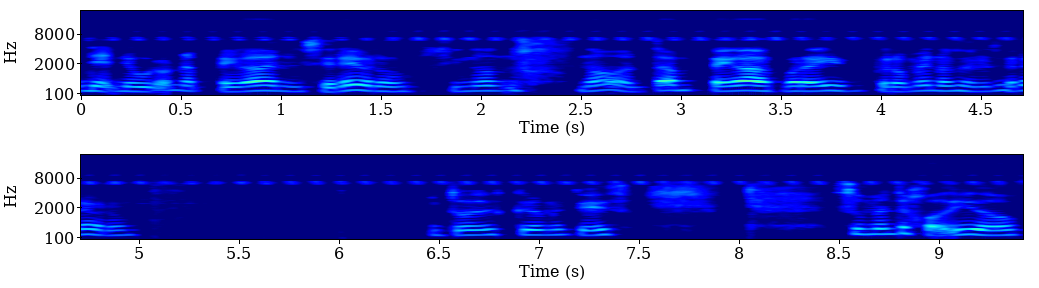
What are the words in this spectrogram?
de neurona pegada en el cerebro. Si no, no, están pegadas por ahí, pero menos en el cerebro. Entonces créeme que es sumamente jodido.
